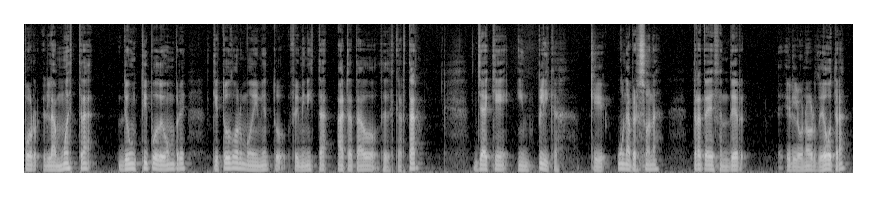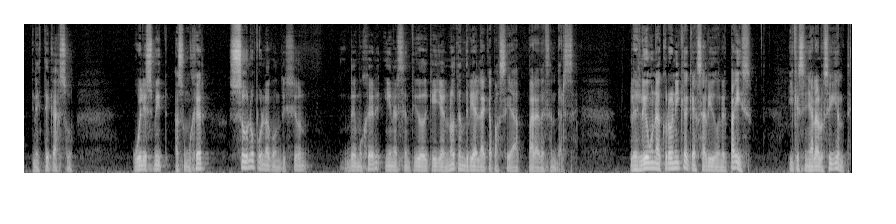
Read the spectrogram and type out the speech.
por la muestra de un tipo de hombre que todo el movimiento feminista ha tratado de descartar, ya que implica que una persona trate de defender el honor de otra, en este caso Will Smith a su mujer, solo por la condición de mujer y en el sentido de que ella no tendría la capacidad para defenderse. Les leo una crónica que ha salido en el país y que señala lo siguiente.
